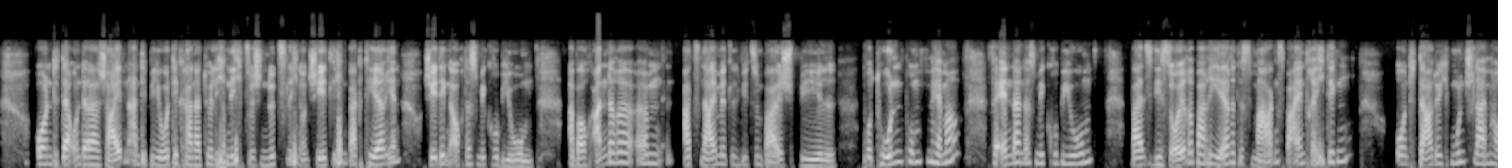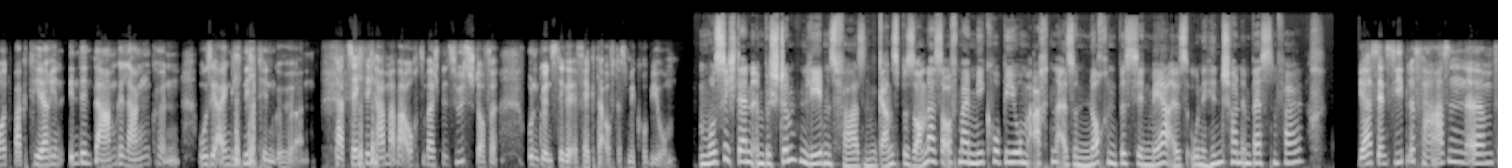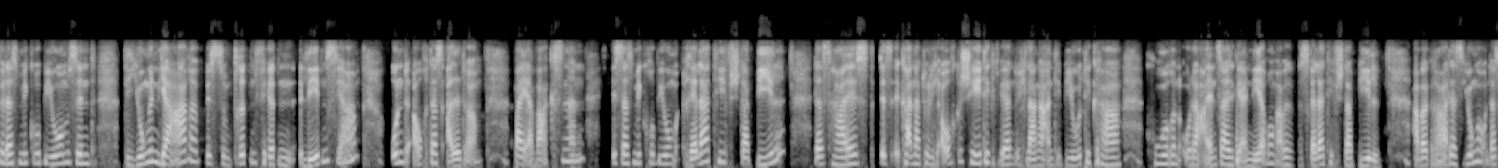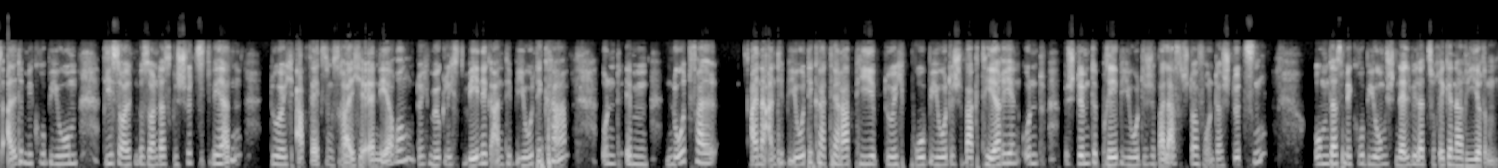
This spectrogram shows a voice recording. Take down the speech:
Und da unterscheiden Antibiotika natürlich nicht zwischen nützlichen und schädlichen Bakterien, schädigen auch das Mikrobiom. Aber auch andere ähm, Arzneimittel, wie zum Beispiel Protonenpumpenhämmer, verändern das Mikrobiom, weil sie die Säurebarriere des Magens beeinträchtigen und dadurch Mundschleimhautbakterien in den Darm gelangen können, wo sie eigentlich nicht hingehören. Tatsächlich haben aber auch zum Beispiel Süßstoffe ungünstige Effekte auf das Mikrobiom. Muss ich denn in bestimmten Lebensphasen ganz besonders auf mein Mikrobiom achten, also noch ein bisschen mehr als ohnehin schon im besten Fall? Ja, sensible Phasen ähm, für das Mikrobiom sind die jungen Jahre bis zum dritten, vierten Lebensjahr und auch das Alter. Bei Erwachsenen ist das Mikrobiom relativ stabil. Das heißt, es kann natürlich auch geschädigt werden durch lange Antibiotika, Kuren oder einseitige Ernährung, aber es ist relativ stabil. Aber gerade das junge und das alte Mikrobiom, die sollten besonders geschützt werden durch abwechslungsreiche Ernährung, durch möglichst wenig Antibiotika und im Notfall eine Antibiotikatherapie durch probiotische Bakterien und bestimmte präbiotische Ballaststoffe unterstützen, um das Mikrobiom schnell wieder zu regenerieren.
